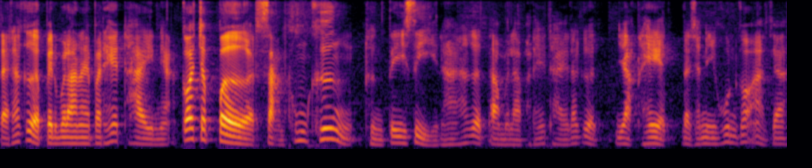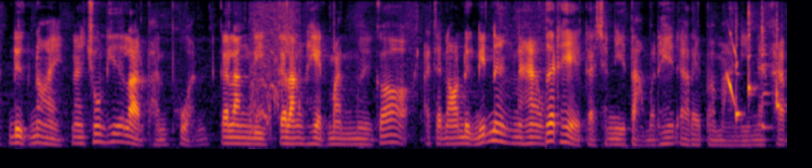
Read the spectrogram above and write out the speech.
แต่ถ้าเกิดเป็นเวลาในประเทศไทยเนี่ย ก็จะเปิด3ามทุ่มครึ่งถึงตีสี่นะฮะ ถ้าเกิดตามเวลาประเทศไทย ถ้าเกิดอยากเทรดดัชนีหุ้นก็อาจจะดึกหน่อยในช่วงที่ตลาดผันผวนกำลังดีกำลังเทรดมันมือก็อาจจะนอนดึกนิดนึงนะฮะ เพื่อเทรดดัชนีต่างประเทศอะไรประมาณนี้นะครับ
